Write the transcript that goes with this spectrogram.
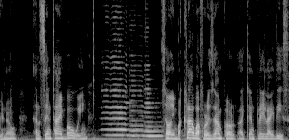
you know, at the same time bowing. So in Baklawa, for example, I can play like this.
